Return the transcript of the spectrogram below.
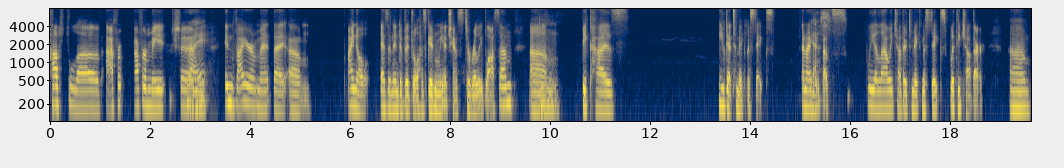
tough love affir- affirmation Right. environment that um I know as an individual has given me a chance to really blossom um Mm-hmm. because you get to make mistakes. And I think that's we allow each other to make mistakes with each other. Um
